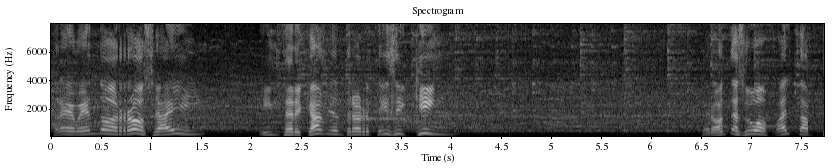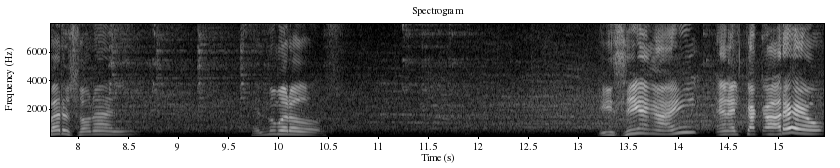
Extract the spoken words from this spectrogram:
Tremendo roce ahí. Intercambio entre Ortiz y King. Pero antes hubo falta personal. El número 2. Y siguen ahí en el cacareo.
